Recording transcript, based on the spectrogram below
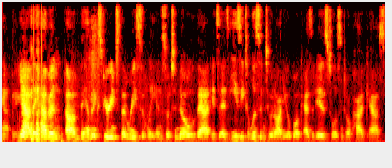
me happy. Yeah, they haven't um, they haven't experienced them recently, and so to know that it's as easy to listen to an audiobook as it is to listen to a podcast,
